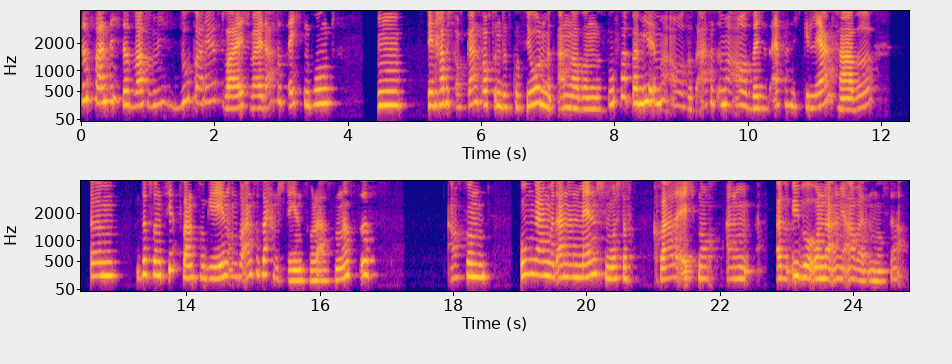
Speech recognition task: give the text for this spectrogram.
das fand ich, das war für mich super hilfreich, weil das ist echt ein Punkt, mh, hm, den habe ich auch ganz oft in Diskussionen mit anderen. Das ufert bei mir immer aus, es artet immer aus, weil ich es einfach nicht gelernt habe, ähm, differenziert dran zu gehen und so andere Sachen stehen zu lassen. Das ist auch so ein Umgang mit anderen Menschen, wo ich das gerade echt noch an, also übe und an mir arbeiten muss, ja.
